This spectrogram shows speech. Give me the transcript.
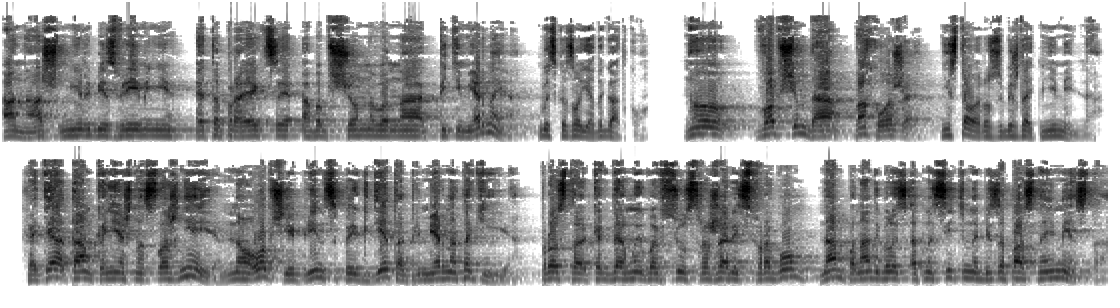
А наш мир без времени – это проекция обобщенного на пятимерное? Высказал я догадку. Ну, в общем, да, похоже. Не стала разубеждать меня Мельна. Хотя там, конечно, сложнее, но общие принципы где-то примерно такие. Просто, когда мы вовсю сражались с врагом, нам понадобилось относительно безопасное место,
